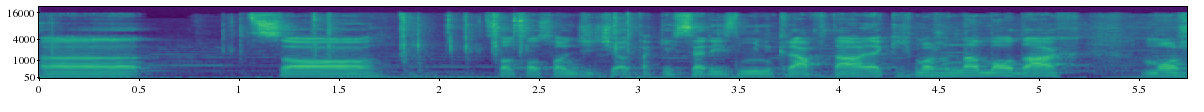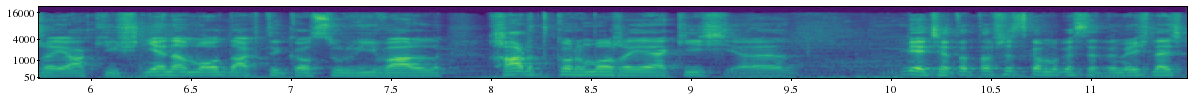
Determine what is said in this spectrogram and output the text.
e, co, co, co sądzicie o takiej serii z Minecrafta. Jakiś może na modach, może jakiś nie na modach, tylko survival, hardcore może jakiś... E, wiecie, to to wszystko mogę sobie wymyśleć.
